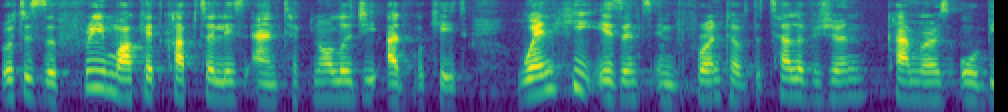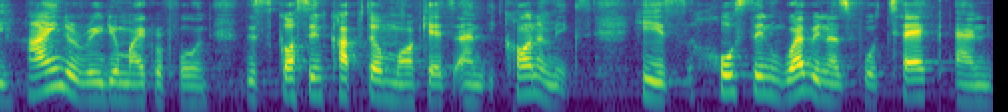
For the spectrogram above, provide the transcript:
Rotus is a free market capitalist and technology advocate. When he isn't in front of the television cameras or behind a radio microphone discussing capital markets and economics, he is hosting webinars for tech and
